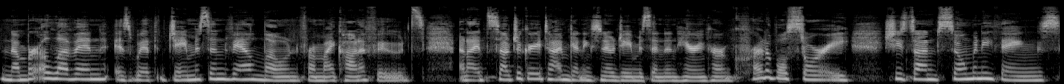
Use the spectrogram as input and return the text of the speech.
number 11, is with Jamison Van Loan from Maikana Foods. And I had such a great time getting to know Jamison and hearing her incredible story. She's done so many things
